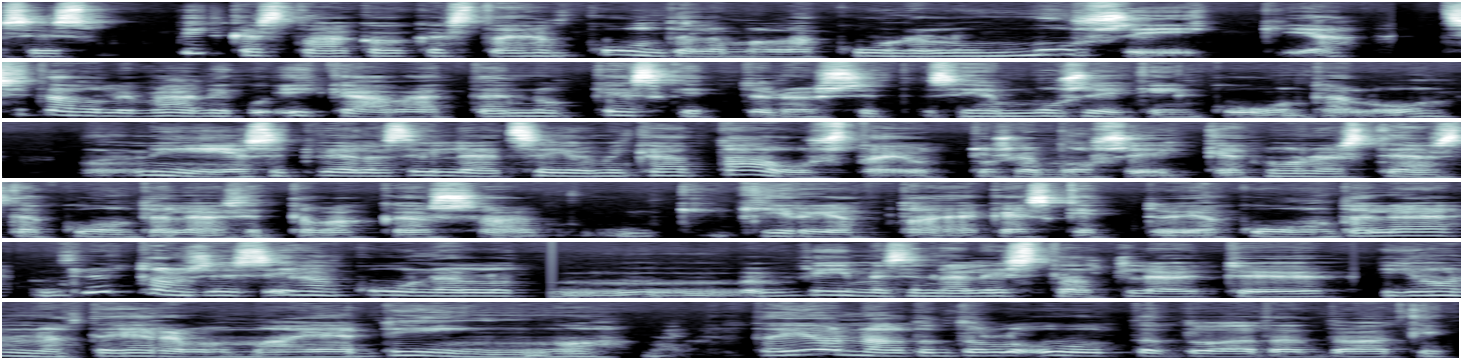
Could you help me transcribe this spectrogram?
siis pitkästä aikaa oikeastaan ihan kuuntelemalla kuunnellut musiikkia. Sitä tuli vähän niin kuin ikävä, että en ole keskittynyt sit siihen musiikin kuunteluun. Niin, ja sitten vielä silleen, että se ei ole mikään taustajuttu se musiikki. Että monestihan sitä kuuntelee sitten vaikka jossain kirjoittaa ja keskittyy ja kuuntelee. Nyt on siis ihan kuunnellut, viimeisenä listalta löytyy Jonna Tervomaa ja Dingo. Tai Jonnalta on tullut uutta tuotantoakin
